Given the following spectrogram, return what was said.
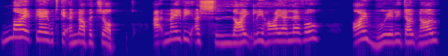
Might be able to get another job at maybe a slightly higher level. I really don't know,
